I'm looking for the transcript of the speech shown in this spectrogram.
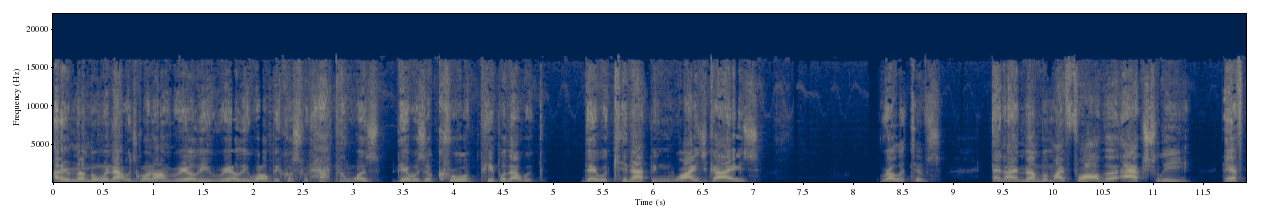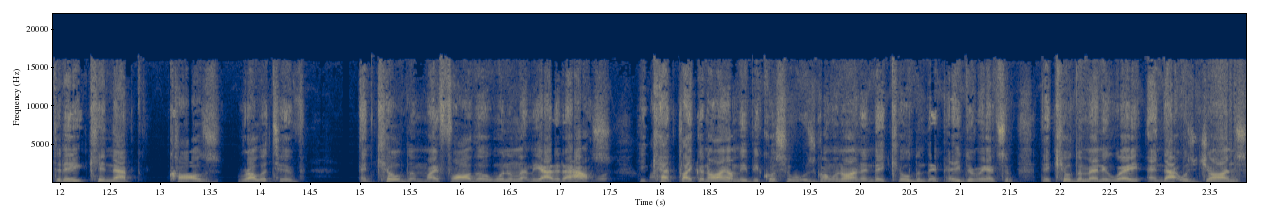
I remember when that was going on really, really well because what happened was there was a crew of people that were they were kidnapping wise guys' relatives. And I remember my father actually, after they kidnapped Carl's relative and killed him, my father wouldn't let me out of the house. He kept like an eye on me because of what was going on. And they killed him, they paid the ransom, they killed him anyway. And that was John's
